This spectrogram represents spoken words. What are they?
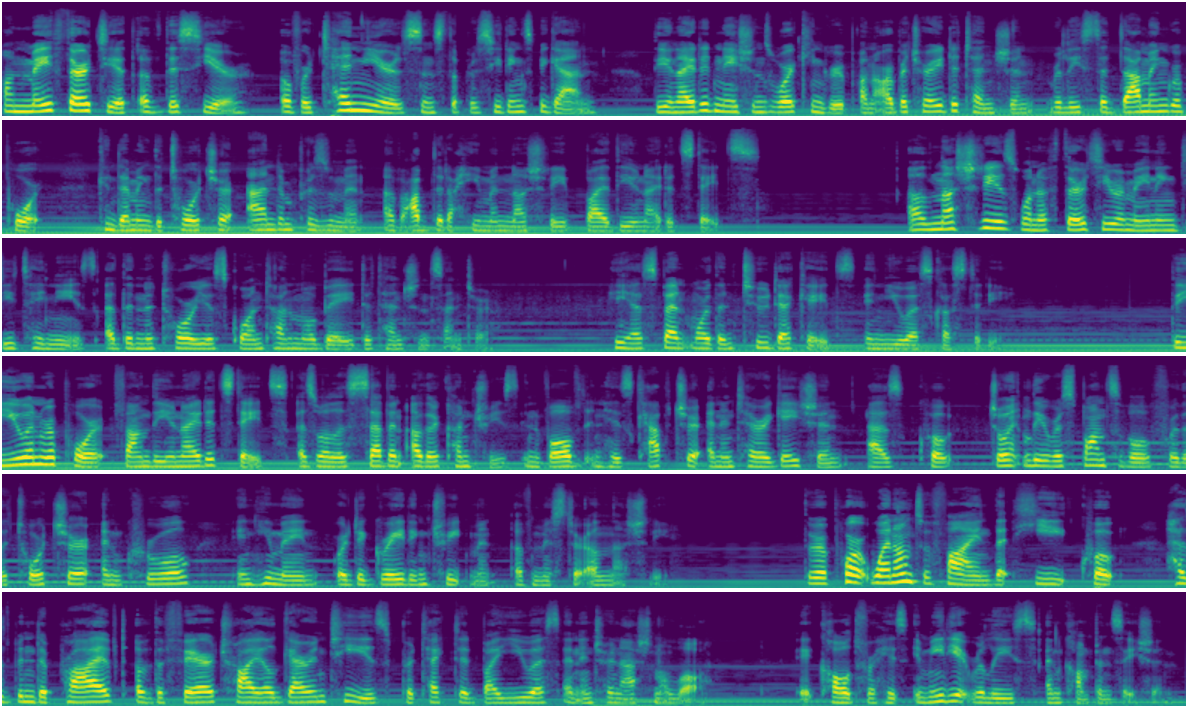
On May 30th of this year, over 10 years since the proceedings began, the United Nations Working Group on Arbitrary Detention released a damning report condemning the torture and imprisonment of Abdurrahim al Nashri by the United States. Al Nashri is one of 30 remaining detainees at the notorious Guantanamo Bay Detention Center. He has spent more than two decades in U.S. custody. The UN report found the United States, as well as seven other countries involved in his capture and interrogation, as, quote, jointly responsible for the torture and cruel, inhumane, or degrading treatment of Mr. al Nashri. The report went on to find that he, quote, has been deprived of the fair trial guarantees protected by U.S. and international law. It called for his immediate release and compensation.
